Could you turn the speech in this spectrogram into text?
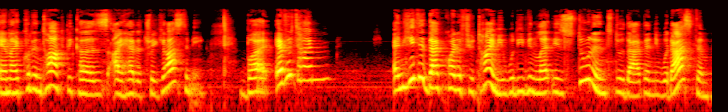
and I couldn't talk because I had a tracheostomy. But every time, and he did that quite a few times, he would even let his students do that and he would ask them,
